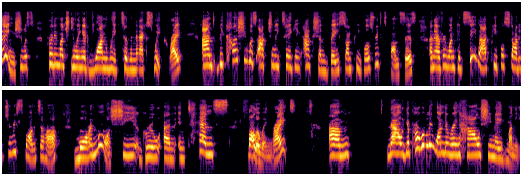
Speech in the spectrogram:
thing. She was pretty much doing it one week to the next week, right? And because she was actually taking action based on people's responses and everyone could see that, people started to respond to her more and more. She grew an intense following, right? Um, now, you're probably wondering how she made money.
